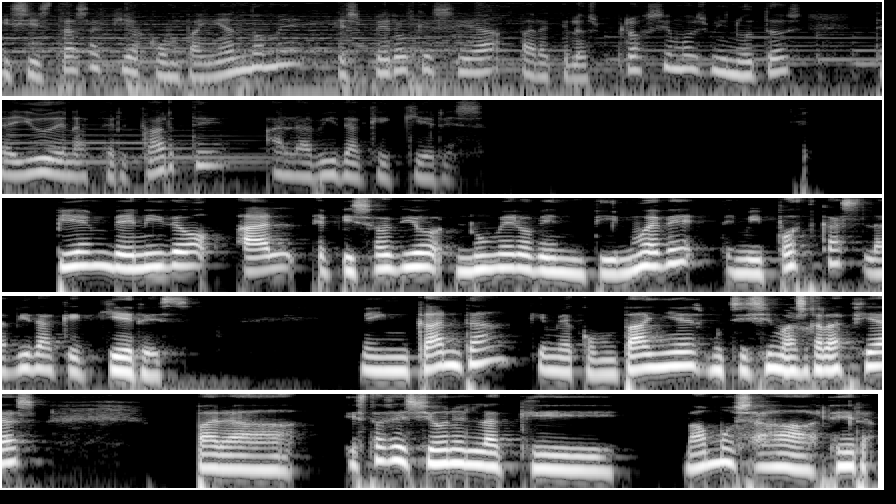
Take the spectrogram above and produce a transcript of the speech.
y si estás aquí acompañándome, espero que sea para que los próximos minutos te ayuden a acercarte a la vida que quieres. Bienvenido al episodio número 29 de mi podcast La vida que quieres. Me encanta que me acompañes, muchísimas gracias para esta sesión en la que vamos a hacer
